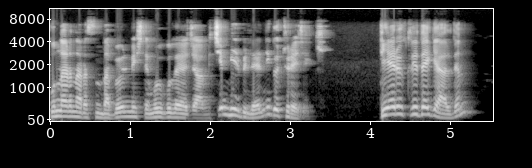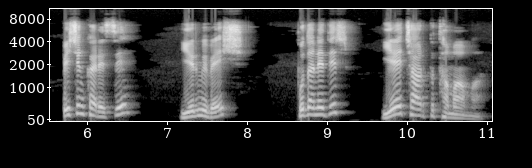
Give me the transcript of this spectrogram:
bunların arasında bölme işlemi uygulayacağım için birbirlerini götürecek. Diğer öklide geldim. 5'in karesi 25. Bu da nedir? y çarpı tamamı.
